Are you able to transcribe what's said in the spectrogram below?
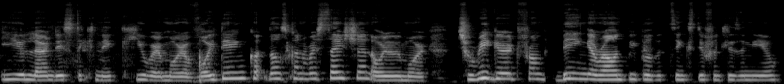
you learned this technique, you were more avoiding those conversations, or you were more triggered from being around people that think differently than you?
